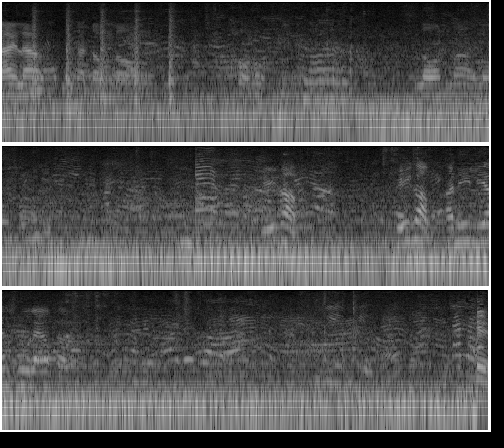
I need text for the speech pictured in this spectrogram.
ได้แล้วจะต้องลองโอ้โหร้อนมากร้อนมากพี่ครับพี่ครับ อันนี้เลี้ยงชูแล้วครับเอ๊ะ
